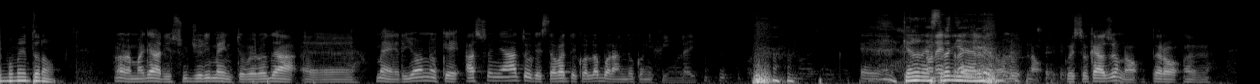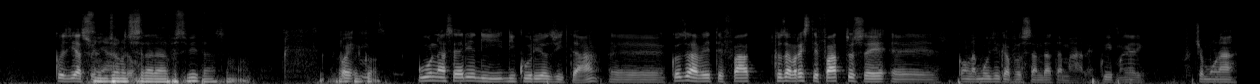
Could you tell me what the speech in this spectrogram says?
al momento no. Allora magari il suggerimento ve lo dà eh, Marion che ha sognato che stavate collaborando con i Finlay. Eh, Che non è straniero. lui- no, in questo caso no, però eh, così ha Se un giorno ci sognato. sarà la possibilità, insomma, Poi. Una serie di, di curiosità. eh, cosa, avete fa- cosa avreste fatto se eh, con la musica fosse andata male? Qui magari facciamo una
